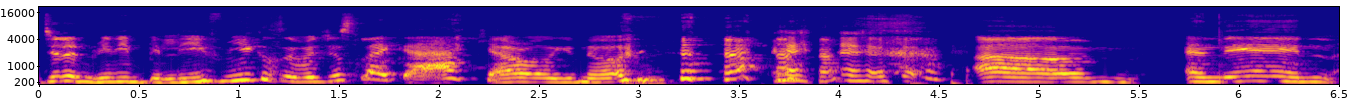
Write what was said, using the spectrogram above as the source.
didn't really believe me because they were just like, ah, Carol, you know. um, and then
